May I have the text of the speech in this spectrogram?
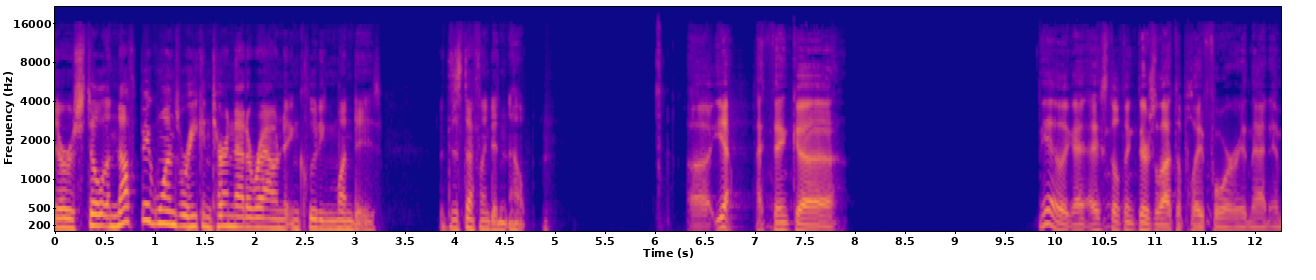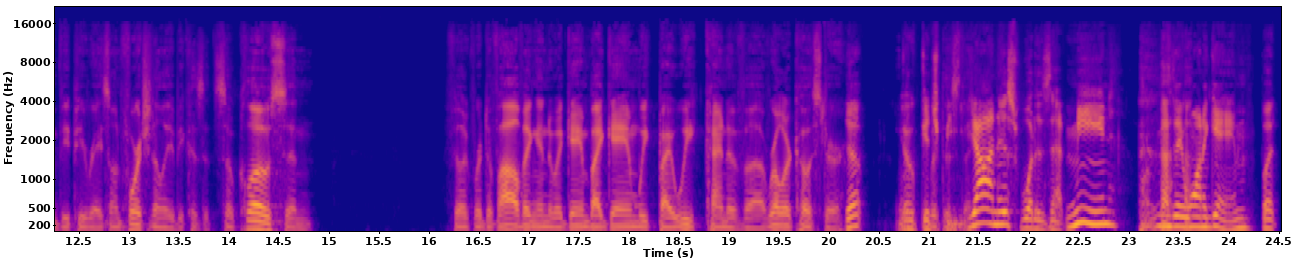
there are still enough big ones where he can turn that around, including Mondays. But this definitely didn't help. Uh, yeah, I think. Uh, yeah, like I, I, still think there's a lot to play for in that MVP race. Unfortunately, because it's so close, and I feel like we're devolving into a game by game, week by week kind of uh, roller coaster. Yep. Jokic beat Giannis. What does that mean? Well, it means they won a game, but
